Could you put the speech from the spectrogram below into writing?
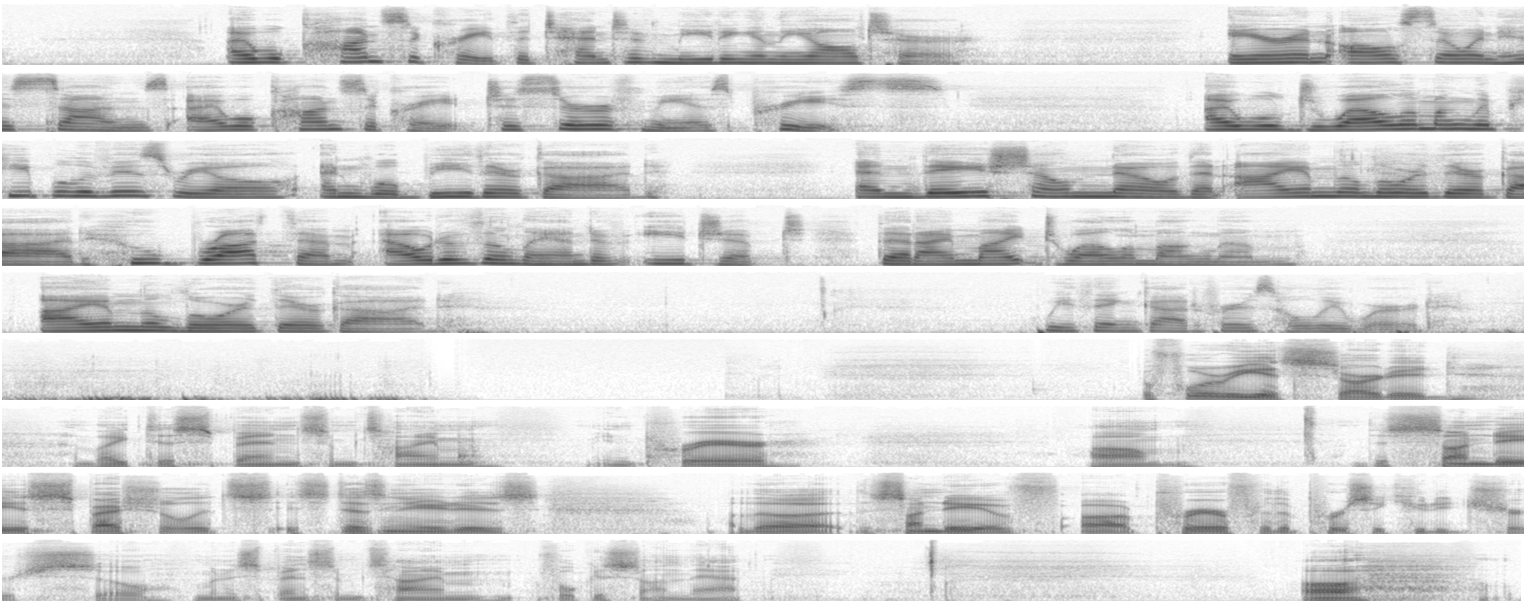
I will consecrate the tent of meeting and the altar. Aaron also and his sons I will consecrate to serve me as priests. I will dwell among the people of Israel and will be their God and they shall know that I am the Lord their God, who brought them out of the land of Egypt, that I might dwell among them. I am the Lord their God. We thank God for his holy word. Before we get started, I'd like to spend some time in prayer. Um, this Sunday is special. It's, it's designated as the, the Sunday of uh, prayer for the persecuted church. So I'm going to spend some time focused on that. Uh,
